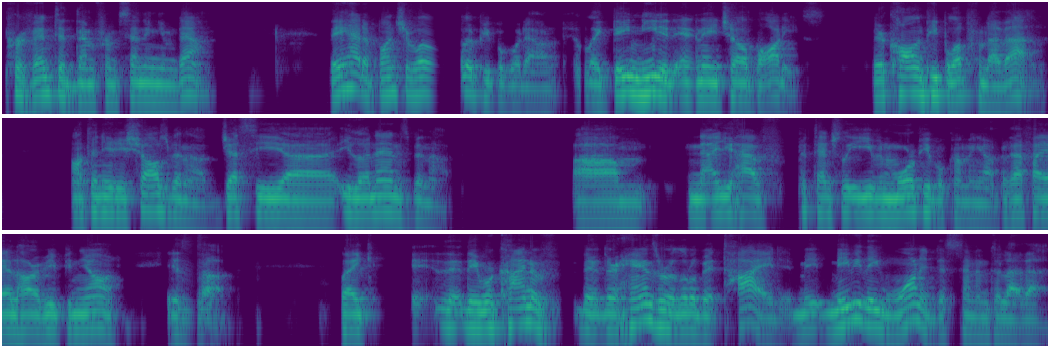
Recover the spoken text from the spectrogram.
prevented them from sending him down. They had a bunch of other people go down. Like they needed NHL bodies. They're calling people up from Laval. Anthony Richard's been up. Jesse uh, Ylönen's been up. Um, now you have potentially even more people coming up. Rafael Harvey Pinard is up. Like eh, they were kind of their, their hands were a little bit tied. Maybe they wanted to send him to Laval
